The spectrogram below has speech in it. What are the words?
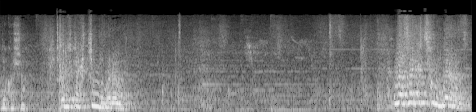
Лукаша, просто так чем говорим? Просто так чем говорим?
